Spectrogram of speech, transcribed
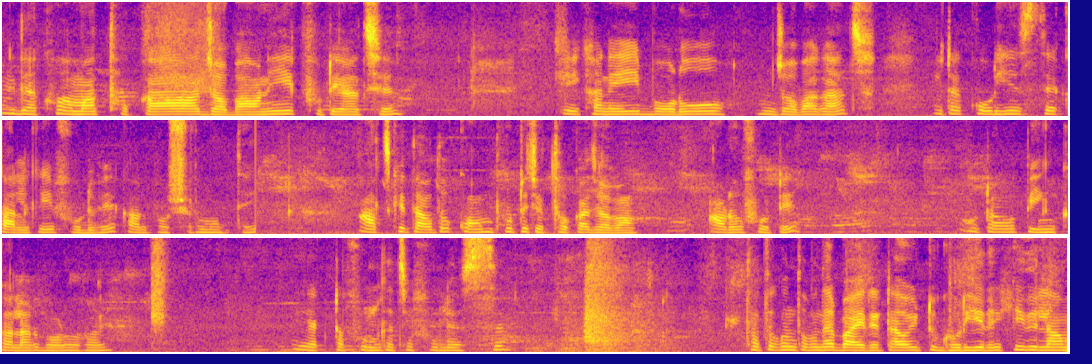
ওই দেখো আমার থোকা, জবা অনেক ফুটে আছে। এখানে এই বড় জবা গাছ। এটা করিয়ে এসছে, কালকেই ফুটবে, কাল পরশুর মধ্যে আজকে তাও তো কম ফুটেছে, থোকা জবা। আরও ফোটে। ওটাও পিঙ্ক কালার বড় হয়। এই একটা ফুল গাছে ফুল এসছে। ততক্ষণ তোমাদের বাইরেটাও একটু ঘুরিয়ে দেখিয়ে দিলাম।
